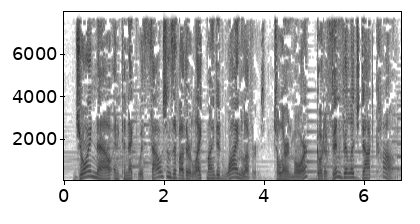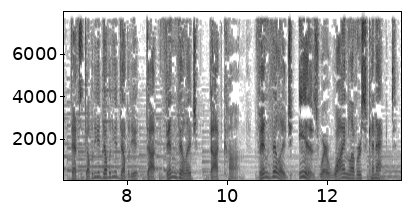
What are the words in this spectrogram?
Join now and connect with thousands of other like-minded wine lovers. To learn more, go to vinvillage.com. That's www.vinvillage.com. Vin Village is where wine lovers connect.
